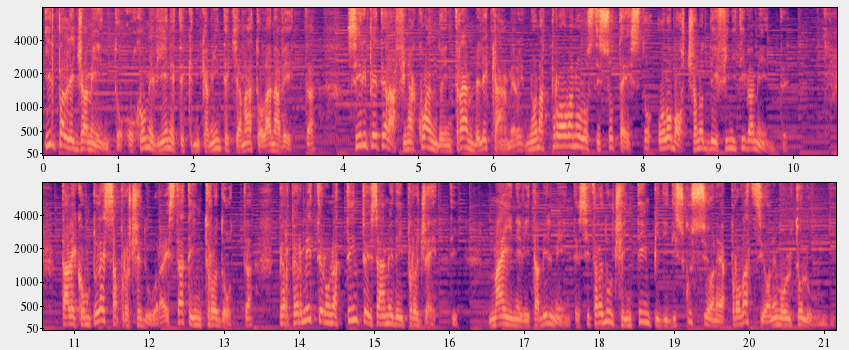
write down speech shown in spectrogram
Il palleggiamento, o come viene tecnicamente chiamato la navetta, si ripeterà fino a quando entrambe le Camere non approvano lo stesso testo o lo bocciano definitivamente. Tale complessa procedura è stata introdotta per permettere un attento esame dei progetti, ma inevitabilmente si traduce in tempi di discussione e approvazione molto lunghi.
